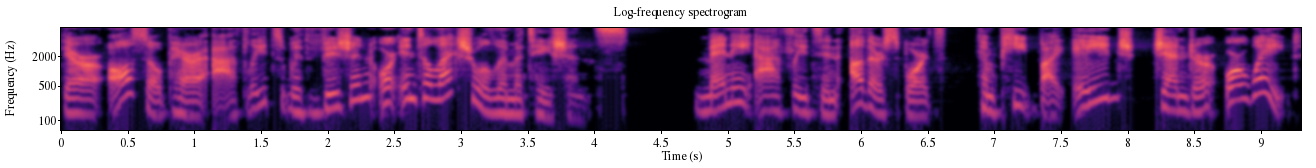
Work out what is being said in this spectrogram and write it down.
There are also para athletes with vision or intellectual limitations. Many athletes in other sports compete by age, gender, or weight.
